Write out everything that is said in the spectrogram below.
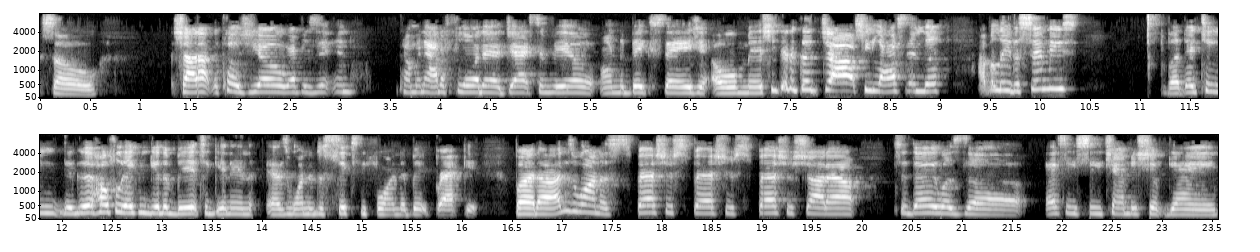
So shout out to Coach Yo representing coming out of Florida Jacksonville on the big stage at Ole Miss. She did a good job. She lost in the, I believe, the semis. But their team, they're good. Hopefully, they can get a bid to get in as one of the 64 in the big bracket. But uh, I just want a special, special, special shout out. Today was the SEC championship game.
